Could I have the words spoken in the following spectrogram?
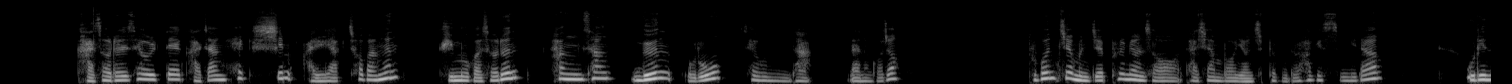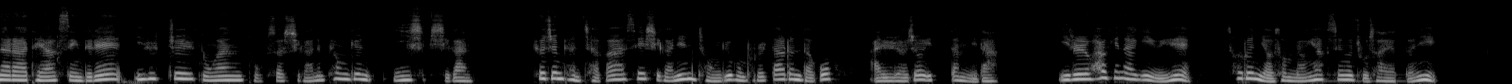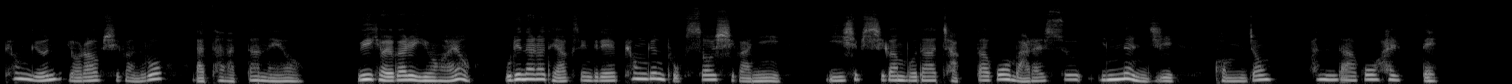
가설을 세울 때 가장 핵심 알약 처방은 귀무가설은 항상 는으로 세운다. 라는 거죠. 두 번째 문제 풀면서 다시 한번 연습해 보도록 하겠습니다. 우리나라 대학생들의 일주일 동안 독서 시간은 평균 20시간, 표준 편차가 3시간인 정규 분포를 따른다고 알려져 있답니다. 이를 확인하기 위해 36명의 학생을 조사하였더니 평균 19시간으로 나타났다네요. 위 결과를 이용하여 우리나라 대학생들의 평균 독서 시간이 20시간보다 작다고 말할 수 있는지 검정하라 한다고 할 때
